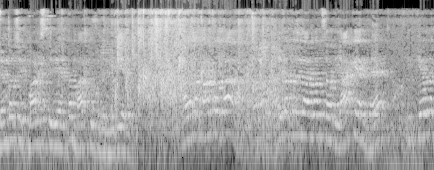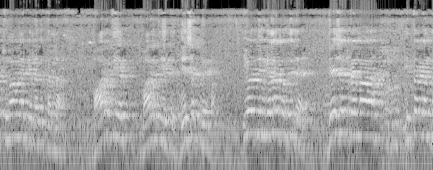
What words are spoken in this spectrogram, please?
ಮೆಂಬರ್ಶಿಪ್ ಮಾಡಿಸ್ತೀವಿ ಅಂತ ಮಾತು ಹಿರಿಯರು ನಾವೆಲ್ಲ ಮಾಡ್ಬೋದಾ? ಐವತ್ತರಿಂದ ಅರವತ್ತು ಸಾವಿರ. ಯಾಕೆ ಅಂದ್ರೆ, ಇದು ಕೇವಲ ಚುನಾವಣೆ ಗೆಲ್ಲೋದಕ್ಕಲ್ಲ ಭಾರತೀಯ ಭಾರತೀಯತೆ, ದೇಶ ಪ್ರೇಮ. ಇವತ್ತು ನಿಮಗೆಲ್ಲ ಗೊತ್ತಿದೆ, ದೇಶ ಪ್ರೇಮ ಇರ್ತಕ್ಕಂಥ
